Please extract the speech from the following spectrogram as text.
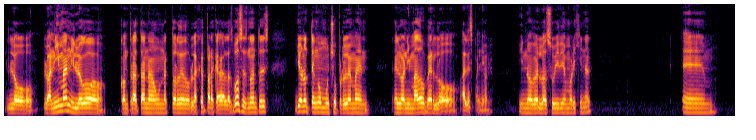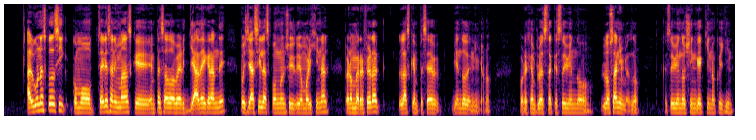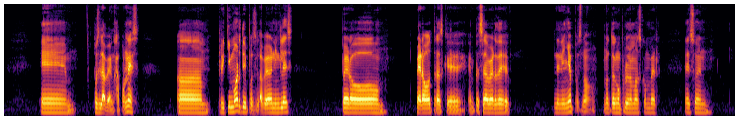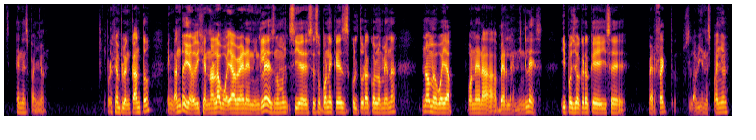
lo, lo animan y luego contratan a un actor de doblaje para que haga las voces, ¿no? Entonces yo no tengo mucho problema en, en lo animado verlo al español y no verlo a su idioma original. Em, algunas cosas sí, como series animadas que he empezado a ver ya de grande, pues ya sí las pongo en su idioma original. Pero me refiero a las que empecé viendo de niño, ¿no? Por ejemplo, esta que estoy viendo, los animes, ¿no? Que estoy viendo Shingeki no Kyojin. Em, pues la veo en japonés. Ricky Morty, pues la veo en inglés. Pero, pero otras que empecé a ver de, de niño, pues no, no tengo problemas con ver eso en, en español. Por ejemplo, Encanto. Encanto yo dije, no la voy a ver en inglés. Si se supone que es cultura colombiana, no me voy a poner a verla en inglés. Y pues yo creo que hice perfecto. Pues la vi en español.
